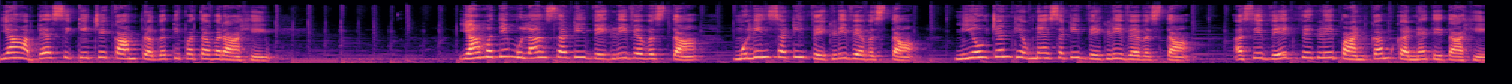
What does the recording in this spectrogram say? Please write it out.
या अभ्यासिकेचे काम प्रगतीपथावर आहे. यामध्ये मुलांसाठी वेगळी व्यवस्था मुलींसाठी वेगळी व्यवस्था नियोजन ठेवण्यासाठी वेगळी व्यवस्था असे वेगवेगळे बांधकाम करण्यात येत आहे.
